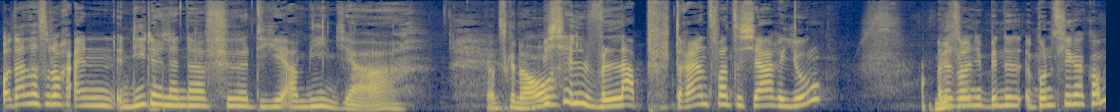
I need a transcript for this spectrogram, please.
Und dann hast du noch einen Niederländer für die Arminia. Ganz genau. Michel Vlapp, 23 Jahre jung. Und er soll in die Bundesliga kommen?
